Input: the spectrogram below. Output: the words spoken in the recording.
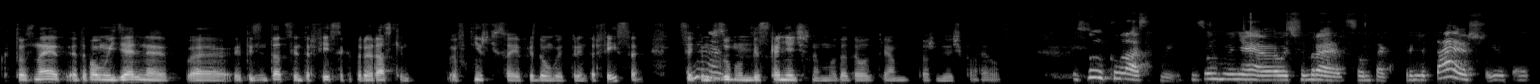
кто знает, это, по-моему, идеальная э, репрезентация интерфейса, который Раскин в книжке своей придумывает про интерфейсы с этим mm-hmm. зумом бесконечным. Вот это вот прям тоже мне очень понравилось. Зум классный. Зум мне очень нравится. Он так прилетаешь, и так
